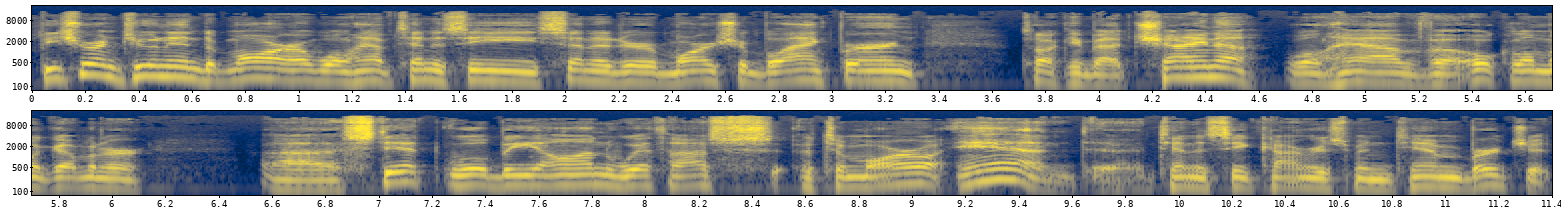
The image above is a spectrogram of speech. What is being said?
be sure and tune in tomorrow. We'll have Tennessee Senator Marsha Blackburn talking about China. We'll have uh, Oklahoma Governor uh, Stitt will be on with us uh, tomorrow, and uh, Tennessee Congressman Tim Burchett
